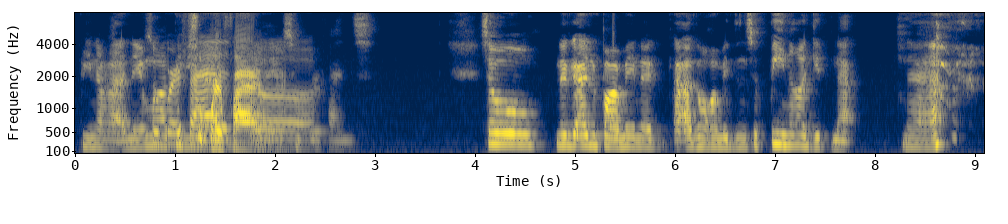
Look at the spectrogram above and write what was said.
pinaka, ano, yung mga Super pinili- fans. Super fan. Oo, Oo. super fans. So, nag-ano pa kami, nag-aagaw kami dun sa pinaka-gitna na na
